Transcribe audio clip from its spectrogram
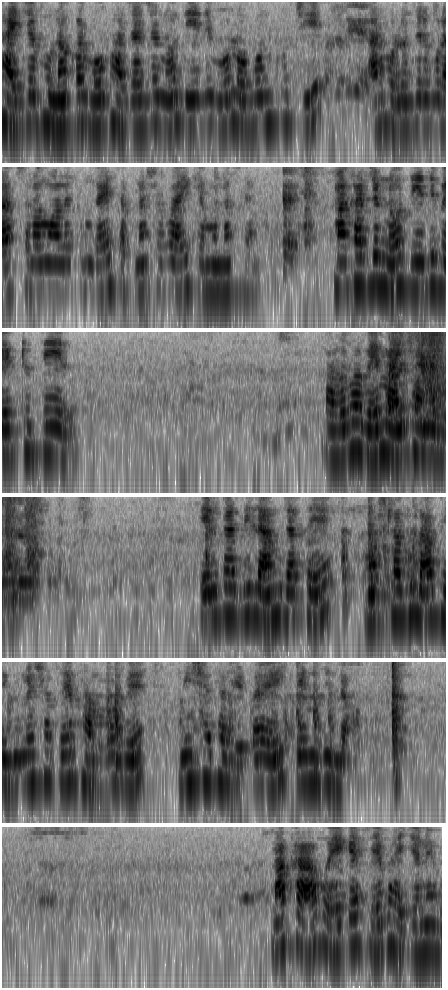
ভাইজা ভুনা করব, ভাজার জন্য দিয়ে দেব লবণ, কুচি আর হলুদের গুঁড়ো। আসসালামু আলাইকুম গাইস আপনার সবাই কেমন আছেন? মাখার জন্য দিয়ে দেব একটু তেল। ভালোভাবে মাইখা নেব। তেলটা দিলাম যাতে মশলাগুলা বেগুনের সাথে ভালোভাবে মিশে থাকে, তাই তেল দিলাম। মাখা হয়ে গেছে, ভাইজা নেব।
